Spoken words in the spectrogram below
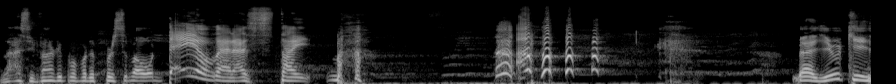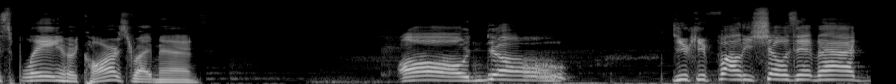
Last event report for the first person. Oh, damn, man, that's tight. man, Yuki is playing her cards right, man. Oh, no. Yuki finally shows it, man.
